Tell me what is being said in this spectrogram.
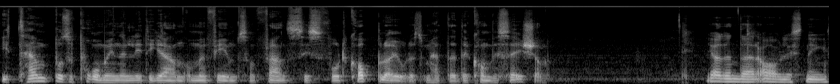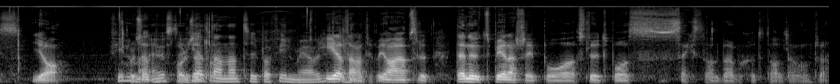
I tempo så påminner den lite grann om en film som Francis Ford Coppola gjorde som hette The Conversation. Ja, den där avlyssningsfilmen. Ja, Ja, Har du sett- just har du sett Helt den? annan typ av film. i övrigt. helt annan typ. Ja, absolut. Den utspelar sig på slutet på 60-talet, början på 70-talet någon gång tror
